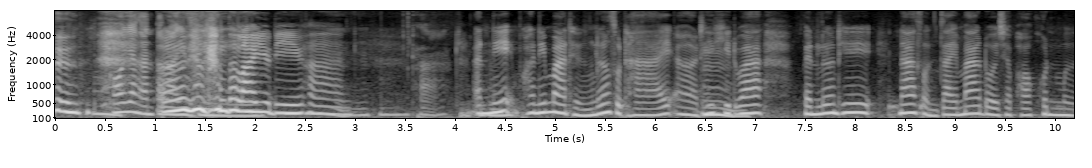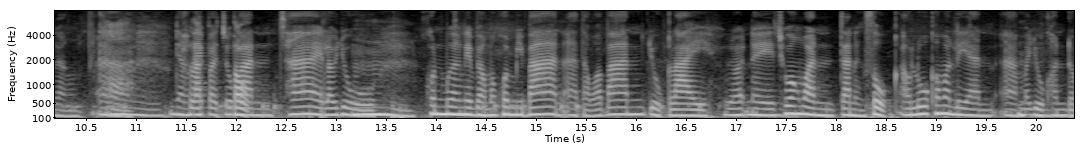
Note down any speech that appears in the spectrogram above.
คือ ก็ยังอันตเอรายออยู่ยังดีอันตรายอยู่ดีค่ะค่ะ อันนี้พอนี้มาถึงเรื่องสุดท้ายเอ่อที่คิดว่าเป็นเรื่องที่น่าสนใจมากโดยเฉพาะคนเมืองค่ะอ่าอย่างในปัจจุบันใช่เราอยู่อืมคนเมืองเนี่ยบางคนมีบ้านอ่าแต่ว่าบ้านอยู่ไกลในช่วงวันจันทร์ถึงศุกร์เอาลูกเข้ามาเรียนอ่ามาอยู่คอนโด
